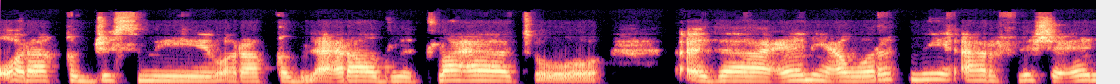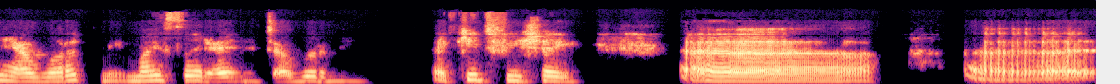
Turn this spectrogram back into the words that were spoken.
وأراقب جسمي وأراقب الأعراض اللي طلعت وإذا عيني عورتني أعرف ليش عيني عورتني ما يصير عيني تعورني أكيد في شيء. آه آه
